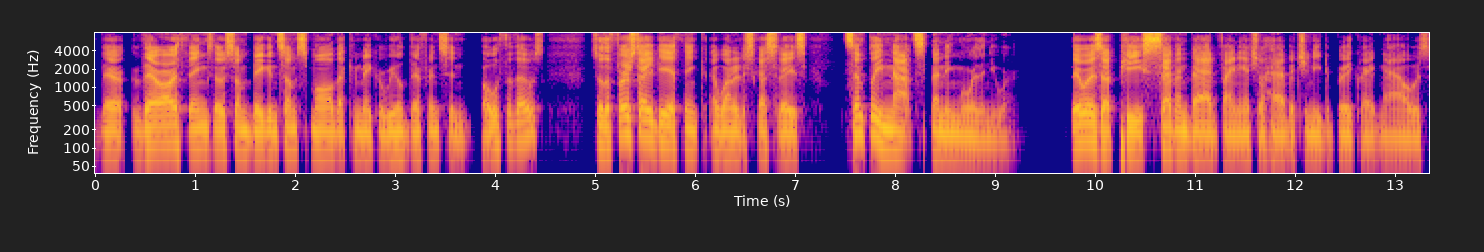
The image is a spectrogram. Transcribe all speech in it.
There, there are things, though, some big and some small, that can make a real difference in both of those. So the first idea I think I want to discuss today is simply not spending more than you earn. There was a piece, Seven Bad Financial Habits You Need to Break Right Now. Was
